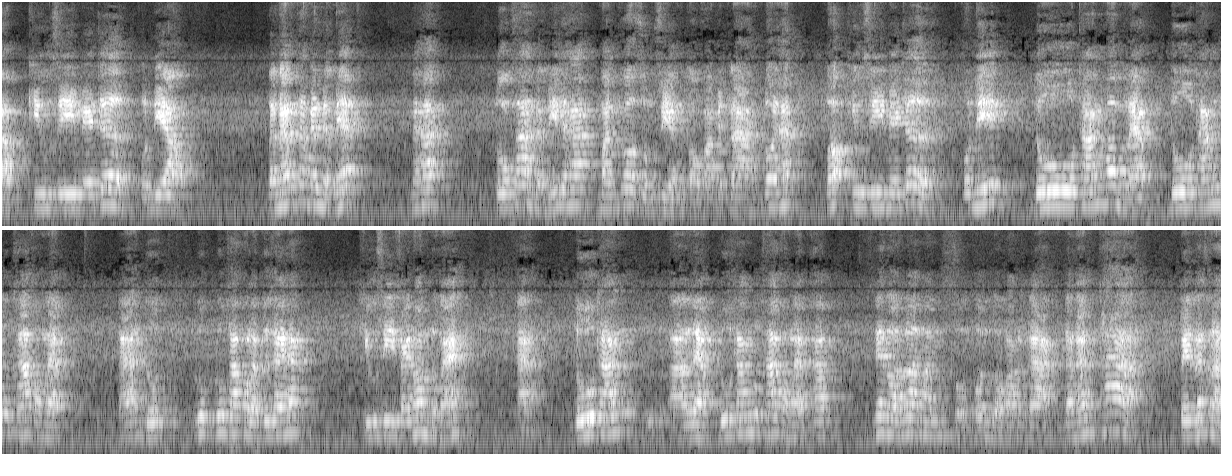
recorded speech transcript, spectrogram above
กับ QC major คนเดียว ดังนั้นถ้าเป็นแบบเนี้ยนะฮะ รงสร้างแบบนี้นะฮะมันก็สุ่มเสี่ยงต่อความเป็นกลางด้วยฮะเพราะ QC major คนนี้ดูทั้งห้องแลบดูทั้งลูกค้าของแลบนะดูลูกลูกค้าของแลบคือใครฮะ QC final ถูกไหมอ่าดูทั้งแลบดูทั้งลูกค้าของแลบครับ แน่นอนว่ามันส่งผลต่อความเป็นกลาง ดังนั้นถ้าเป็นลักษณะ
